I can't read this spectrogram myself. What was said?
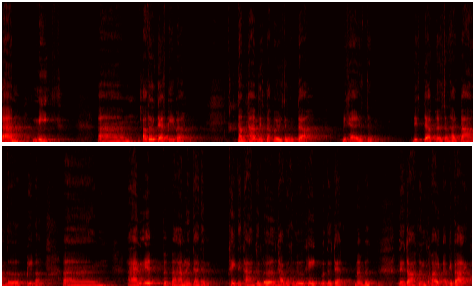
um, meets um, other deaf people, sometimes it's separation there because the, this deaf person has found the people, um, and if the family doesn't take the time to learn how to communicate with the deaf member, there's often quite a divide.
